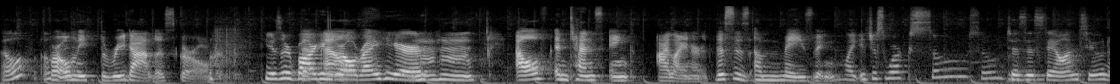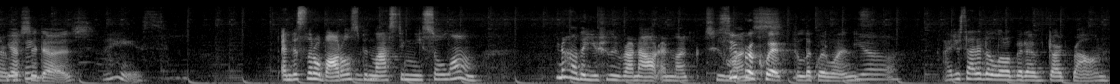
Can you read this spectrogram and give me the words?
Oh, for only three dollars, girl. Here's her bargain girl right here. hmm Elf Intense Ink Eyeliner. This is amazing. Like, it just works so, so good. Does it stay on too and Yes, it does. Nice. And this little bottle's been lasting me so long. You know how they usually run out in like two Super months? quick, the liquid ones. Yeah. I just added a little bit of dark brown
